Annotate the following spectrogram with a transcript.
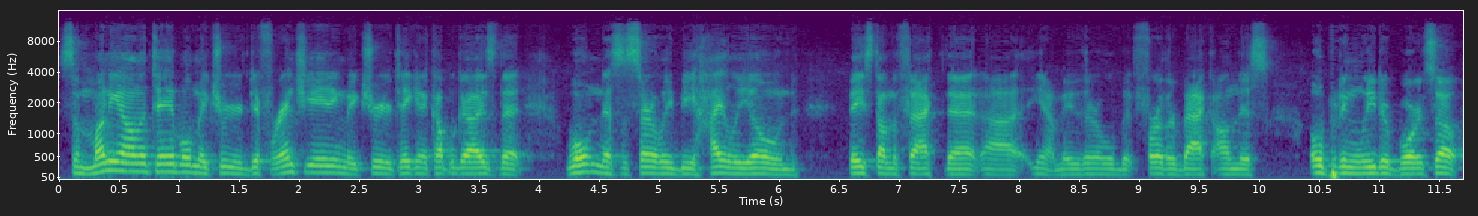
some money on the table. Make sure you're differentiating. Make sure you're taking a couple guys that won't necessarily be highly owned based on the fact that uh, you know maybe they're a little bit further back on this opening leaderboard. So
